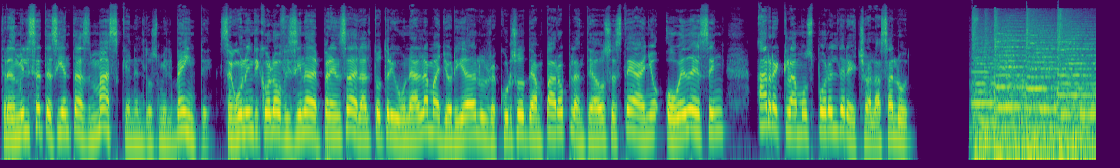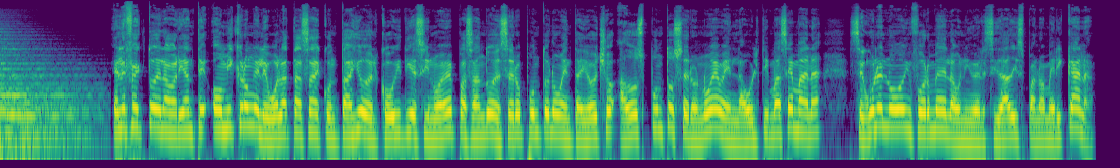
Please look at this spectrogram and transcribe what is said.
3.700 más que en el 2020. Según indicó la oficina de prensa del Alto Tribunal, la mayoría de los recursos de amparo planteados este año obedecen a reclamos por el derecho a la salud. El efecto de la variante Omicron elevó la tasa de contagio del COVID-19 pasando de 0.98 a 2.09 en la última semana, según el nuevo informe de la Universidad Hispanoamericana.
